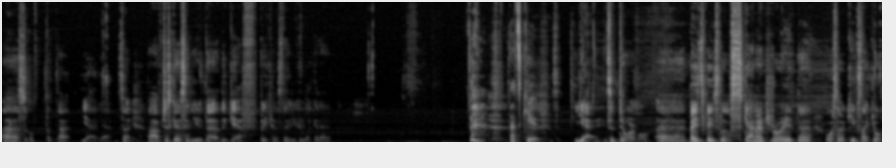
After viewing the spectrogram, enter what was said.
uh, sort of put that, yeah, yeah. So uh, I'm just gonna send you the the GIF because then you can look at it. That's cute. Yeah, it's adorable. Uh, basically, it's a little scanner droid that also keeps like your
